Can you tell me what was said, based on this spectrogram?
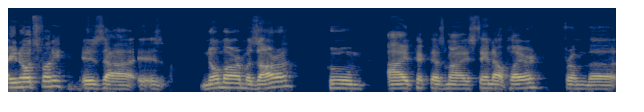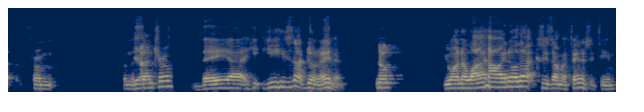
it. You know what's funny is uh, is Nomar Mazara, whom I picked as my standout player from the from from the Yep. Central. They uh, he, he he's not doing anything. Nope. You want to know why? How I know that? Because he's on my fantasy team,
